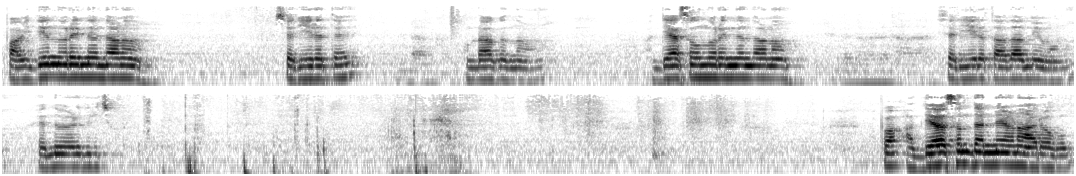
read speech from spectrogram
അപ്പൊ അവിദ്യ എന്ന് പറയുന്നത് എന്താണ്? ശരീരത്തെ ഉണ്ടാക്കുന്നതാണ്. അധ്യാസം എന്ന് പറയുന്നത് എന്താണ്? ശരീര താതാത്മ്യമാണ് എന്ന് വേർതിരിച്ചു അപ്പൊ അധ്യാസം തന്നെയാണ് ആരോഗ്യം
